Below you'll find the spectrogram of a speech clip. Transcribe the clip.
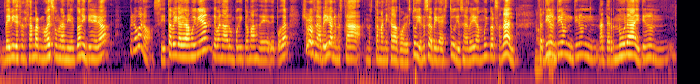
David F. Sandberg no es un gran director ni tiene edad. Pero bueno, si esta película le va muy bien, le van a dar un poquito más de, de poder. Yo creo que es una película que no está, no está manejada por el estudio, no es una película de estudio, es una película muy personal. Me o sea, tiene, un- tiene, un- tiene una ternura y tiene un...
